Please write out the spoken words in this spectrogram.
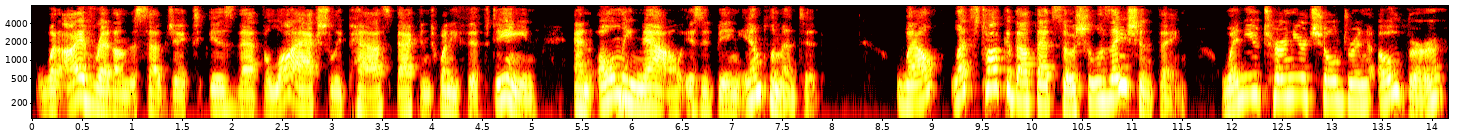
What I've read on the subject is that the law actually passed back in 2015, and only now is it being implemented. Well, let's talk about that socialization thing. When you turn your children over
